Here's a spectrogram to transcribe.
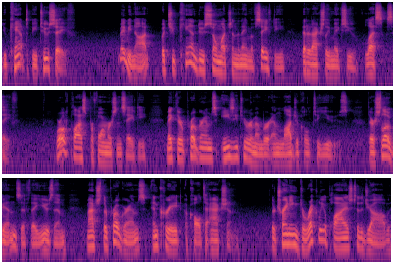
You can't be too safe. Maybe not, but you can do so much in the name of safety that it actually makes you less safe. World class performers in safety make their programs easy to remember and logical to use. Their slogans, if they use them, match their programs and create a call to action. Their training directly applies to the job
